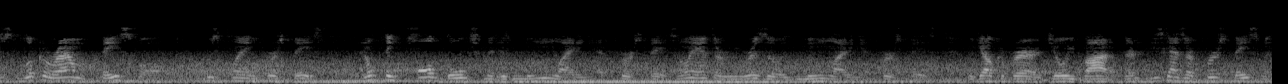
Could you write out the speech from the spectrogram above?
just look around baseball, who's playing first base? I don't think Paul Goldschmidt is moonlighting at first base. Only Anthony Rizzo is moonlighting at first base. Miguel Cabrera, Joey Votto, these guys are first basemen.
